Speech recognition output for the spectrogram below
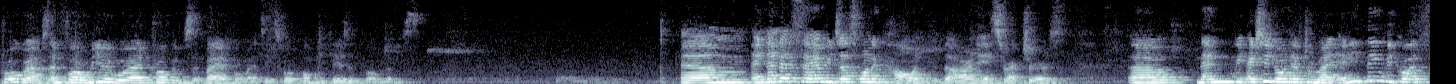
programs and for real-world problems in bioinformatics, for complicated problems. Um, and then let's say we just want to count the RNA structures uh, then we actually don't have to write anything because,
